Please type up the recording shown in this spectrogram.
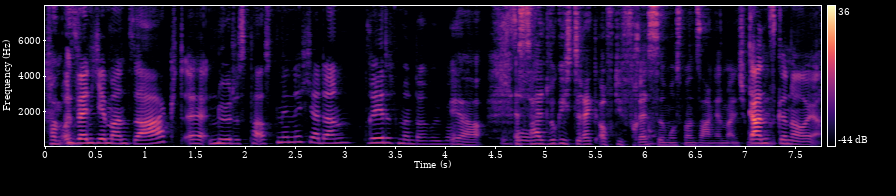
Vom- Und wenn jemand sagt, äh, nö, das passt mir nicht, ja, dann redet man darüber. ja, So. es ist halt wirklich direkt auf die Fresse, muss man sagen, in manchen Ganz Momenten. genau, ja.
